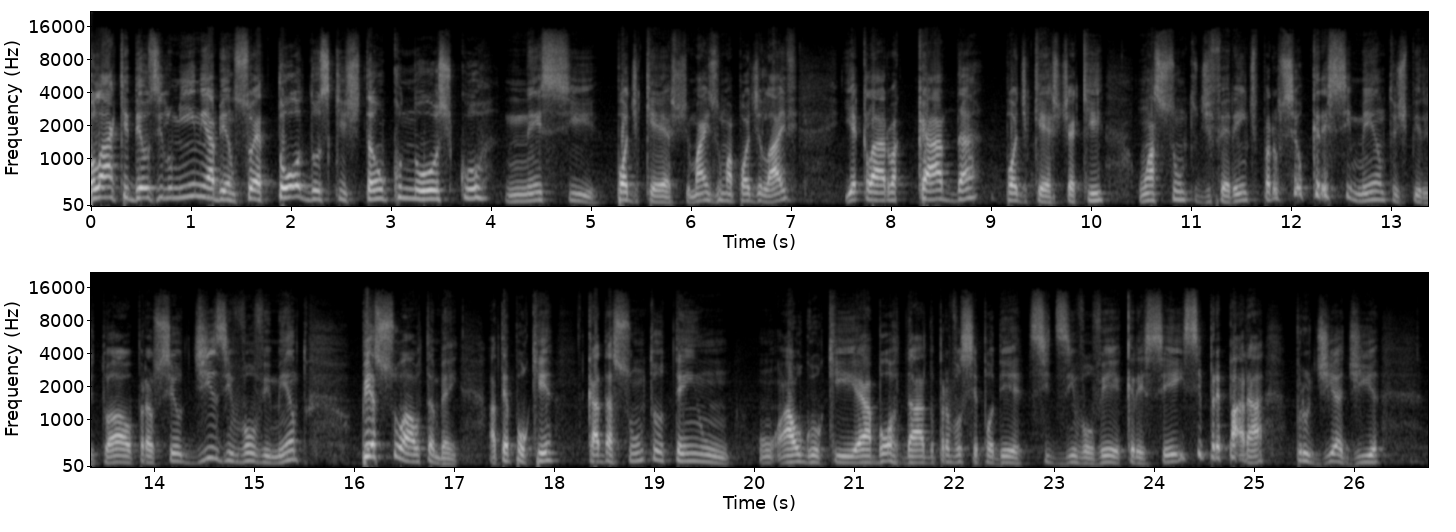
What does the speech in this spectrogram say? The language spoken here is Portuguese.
Olá, que Deus ilumine e abençoe a todos que estão conosco nesse podcast, mais uma pod live. E é claro, a cada podcast aqui um assunto diferente para o seu crescimento espiritual, para o seu desenvolvimento pessoal também. Até porque cada assunto tem um, um algo que é abordado para você poder se desenvolver, crescer e se preparar para o dia a dia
